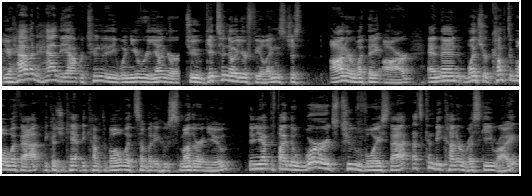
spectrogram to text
You haven't had the opportunity when you were younger to get to know your feelings, just honor what they are. And then once you're comfortable with that, because you can't be comfortable with somebody who's smothering you, then you have to find the words to voice that. That's can be kind of risky, right?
